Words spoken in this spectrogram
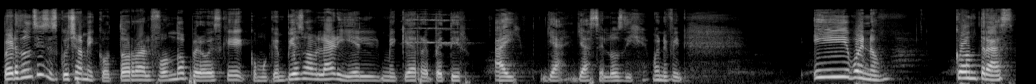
Perdón si se escucha mi cotorro al fondo, pero es que como que empiezo a hablar y él me quiere repetir. Ahí, ya, ya se los dije. Bueno, en fin. Y bueno, contras,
